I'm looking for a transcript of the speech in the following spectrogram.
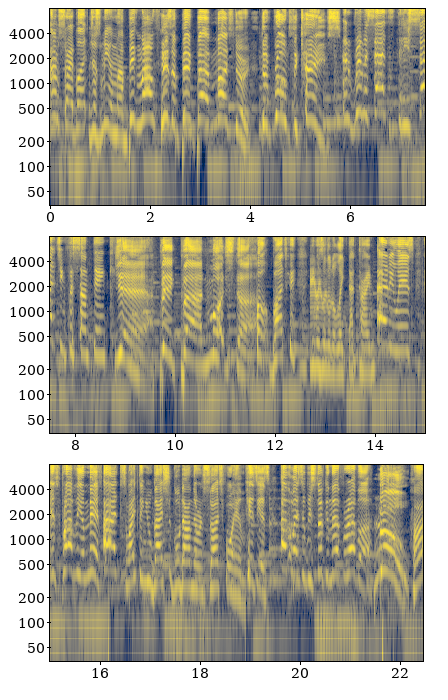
I'm sorry, bud. Just me and my big mouth. He's a big bad monster that roams the caves. And rumor says that he's searching for something. Yeah, big bad monster. Oh, but he was a little late that time. Anyways, it's probably a myth. And so I think you guys should go down there and search for him. Yes, yes. Otherwise, he'll be stuck in there forever. No, Huh?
